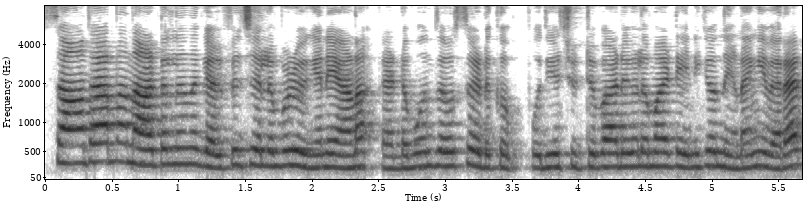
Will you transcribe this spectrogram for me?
സാധാരണ നാട്ടിൽ നിന്ന് ഗൾഫിൽ ചെല്ലുമ്പോഴും ഇങ്ങനെയാണ്. രണ്ട് മൂന്ന് ദിവസം എടുക്കും. പുതിയ ചുറ്റുപാടുകളുമായിട്ട് എനിക്കൊന്ന് ഇണങ്ങി വരാൻ.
